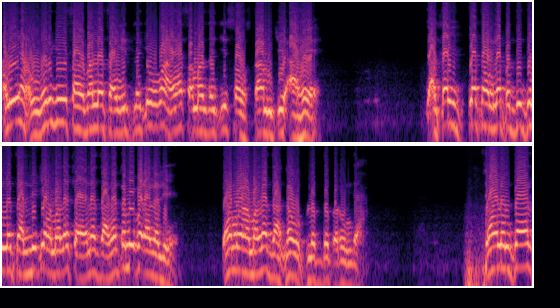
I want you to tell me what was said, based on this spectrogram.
आणि हंगरगिरी साहेबांना सांगितलं की बाबा ह्या समाजाची संस्था आमची आहे. आता इतक्या चांगल्या पद्धतीनं चालली की आम्हाला शाळेला जागा कमी पडायला लागली. त्यामुळे आम्हाला जागा उपलब्ध करून द्या. त्यानंतर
